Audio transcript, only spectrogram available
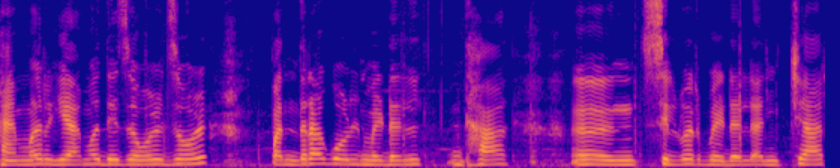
हॅमर यामध्ये जवळजवळ पंधरा गोल्ड मेडल दहा सिल्वर मेडल आणि चार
